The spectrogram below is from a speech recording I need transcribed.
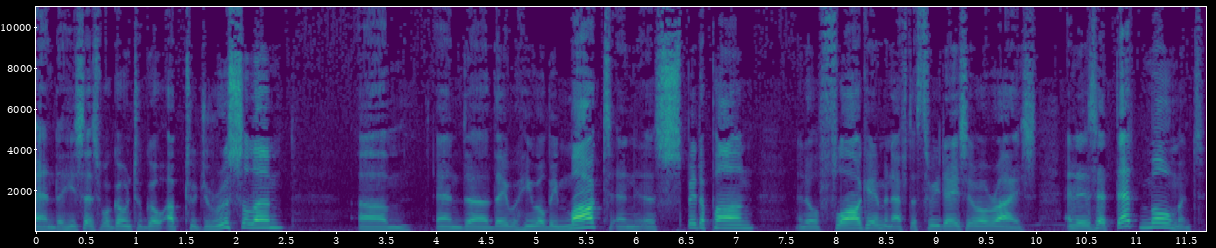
and he says, We're going to go up to Jerusalem, um, and uh, they, he will be mocked and uh, spit upon, and they'll flog him, and after three days he will rise. And it is at that moment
